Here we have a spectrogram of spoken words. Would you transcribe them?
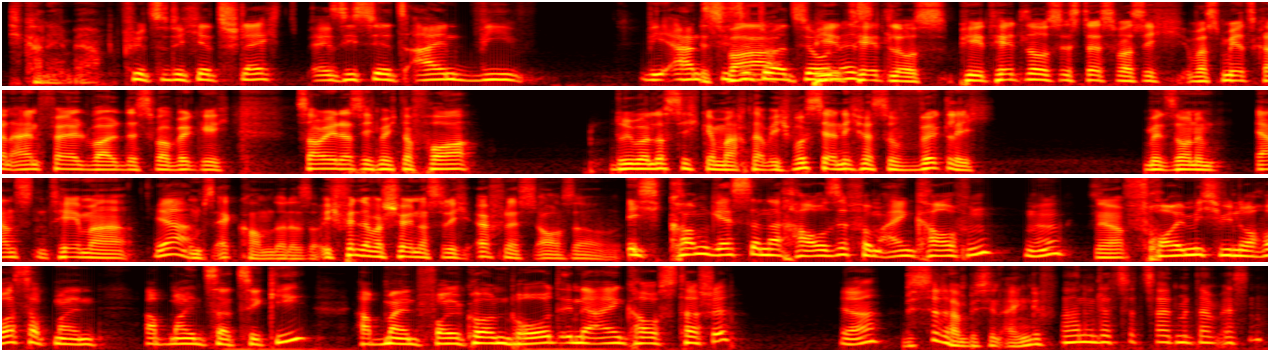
Ich kann nicht mehr. Fühlst du dich jetzt schlecht? Äh, siehst du jetzt ein, wie, wie ernst es die Situation pietätlos. ist? Pietätlos ist das, was, ich, was mir jetzt gerade einfällt, weil das war wirklich. Sorry, dass ich mich davor drüber lustig gemacht habe. Ich wusste ja nicht, was du wirklich mit so einem ernsten Thema ja. ums Eck kommt oder so. Ich finde aber schön, dass du dich öffnest auch so. Ich komme gestern nach Hause vom Einkaufen, ne? ja. freue mich wie noch was, hab mein, hab mein Tzatziki, hab mein Vollkornbrot in der Einkaufstasche. Ja. Bist du da ein bisschen eingefahren in letzter Zeit mit deinem Essen?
